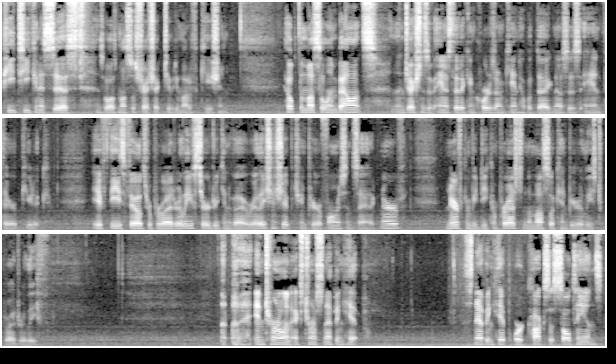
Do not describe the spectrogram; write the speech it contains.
PT can assist, as well as muscle stretch activity modification help the muscle imbalance. And injections of anesthetic and cortisone can help with diagnosis and therapeutic. If these fail to provide relief, surgery can evaluate relationship between piriformis and sciatic nerve. Nerve can be decompressed and the muscle can be released to provide relief. internal and external snapping hip. Snapping hip or coxa saltans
